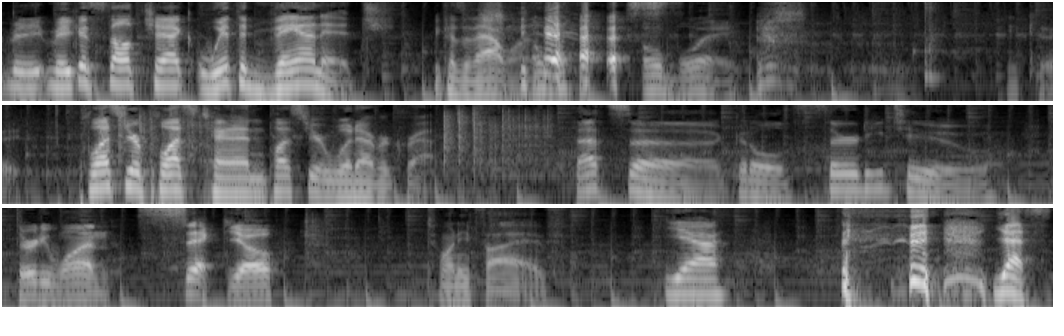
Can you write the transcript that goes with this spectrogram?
ma- Make a stealth check with advantage because of that one. Oh boy. Okay. plus your plus ten, plus your whatever crap. That's a good old 32. 31. Sick, yo. Twenty-five. Yeah. yes,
